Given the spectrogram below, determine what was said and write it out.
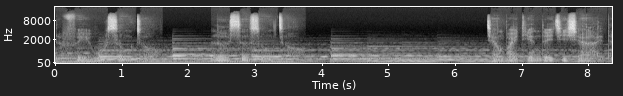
的废物送走，垃圾送走，将白天累积下来的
